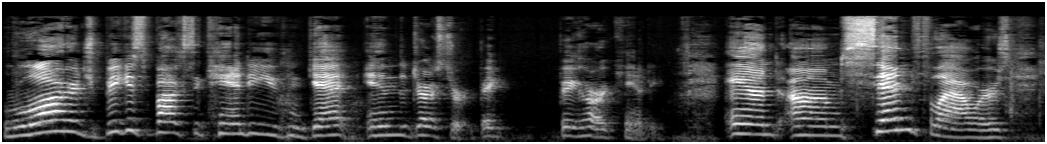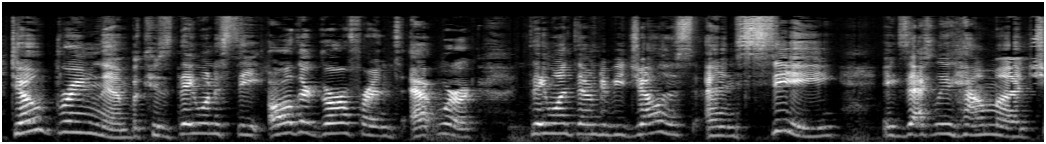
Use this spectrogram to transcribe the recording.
large, biggest box of candy you can get in the drugstore. Big, big hard candy. And um, send flowers. Don't bring them because they want to see all their girlfriends at work. They want them to be jealous and see exactly how much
